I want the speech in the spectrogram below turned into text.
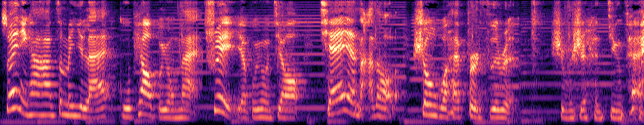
所以你看哈，这么一来，股票不用卖，税也不用交，钱也拿到了，生活还倍儿滋润。是不是很精彩？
